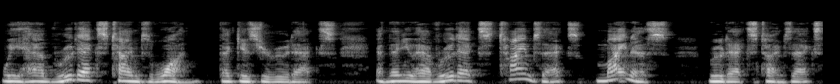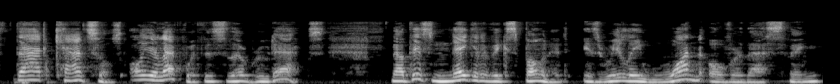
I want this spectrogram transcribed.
We have root x times 1, that gives you root x. And then you have root x times x minus root x times x. That cancels. All you're left with is the root x. Now this negative exponent is really 1 over this thing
